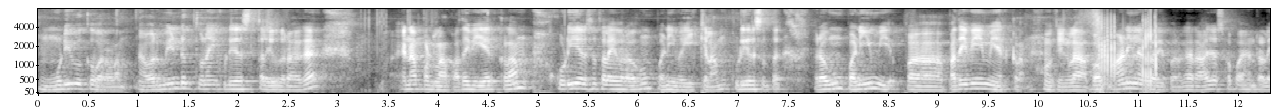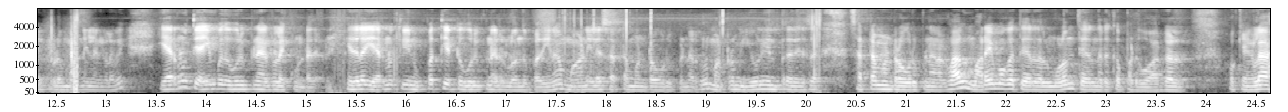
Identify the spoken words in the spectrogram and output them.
முடிவுக்கு வரலாம். அவர் மீண்டும் துணை குடியரசுத் தலைவராக என்ன பண்ணலாம்? பதவி ஏற்கலாம். குடியரசுத் தலைவராகவும் பணி வகிக்கலாம். குடியரசுத் தலைவராகவும் பணியும் ப பதவியும் ஏற்கலாம். ஓகேங்களா? அப்போ மாநிலங்களவை பாருங்கள் ராஜ்யசபா என்று அழைக்கப்படும் மாநிலங்களவை இரநூத்தி ஐம்பது உறுப்பினர்களை கொண்டது. இதில் இரநூத்தி முப்பத்தி எட்டு உறுப்பினர்கள் வந்து பார்த்திங்கன்னா மாநில சட்டமன்ற உறுப்பினர்கள் மற்றும் யூனியன் பிரதேச சட்டமன்ற உறுப்பினர்களால் மறைமுக தேர்தல் மூலம் தேர்ந்தெடுக்கப்படுவார்கள். ஓகேங்களா?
